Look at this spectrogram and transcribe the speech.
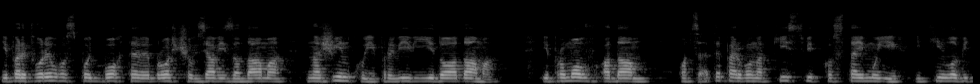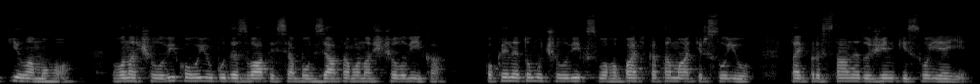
І перетворив Господь Бог те ребро, що взяв із Адама, на жінку і привів її до Адама. І промовив Адам: Оце тепер вона кість від костей моїх, і тіло від тіла мого. Вона чоловіковою буде зватися, бо взята вона з чоловіка. Покине тому чоловік свого батька та матір свою, та й пристане до жінки своєї,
